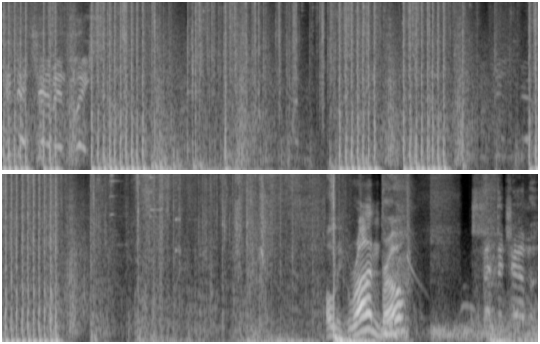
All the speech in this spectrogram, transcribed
Get that jammer in place. Holy, run, bro. Set the jammer.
